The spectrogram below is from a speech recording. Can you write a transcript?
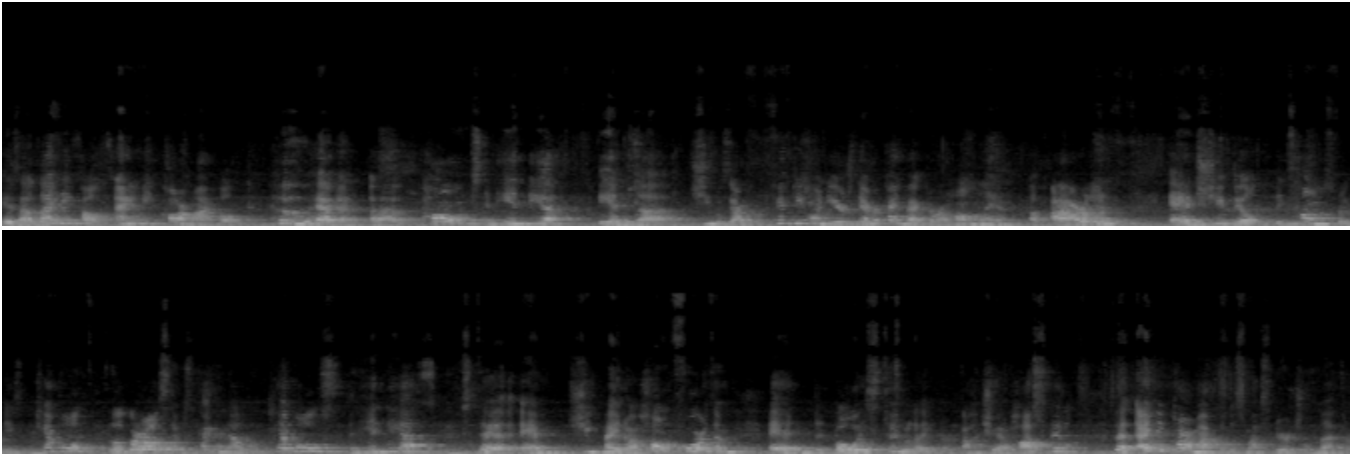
is a lady called Amy Carmichael, who had a, uh, homes in India. In uh, she was there for 51 years, never came back to her homeland of Ireland, and she built these homes for these temple little girls that was taken out of temples in India, and she made a home for them, and boys too later uh, she had a hospital. But Amy Carmichael was my spiritual mother.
